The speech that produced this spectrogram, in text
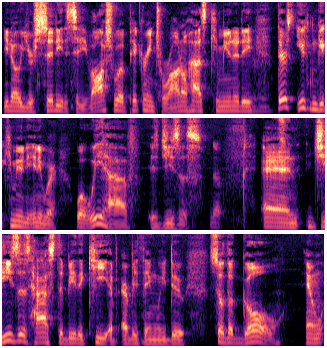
You know, your city, the city of Oshawa, Pickering, Toronto has community. Mm-hmm. There's you can get community anywhere. What we have is Jesus. Yep. And Jesus has to be the key of everything we do. So the goal, and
